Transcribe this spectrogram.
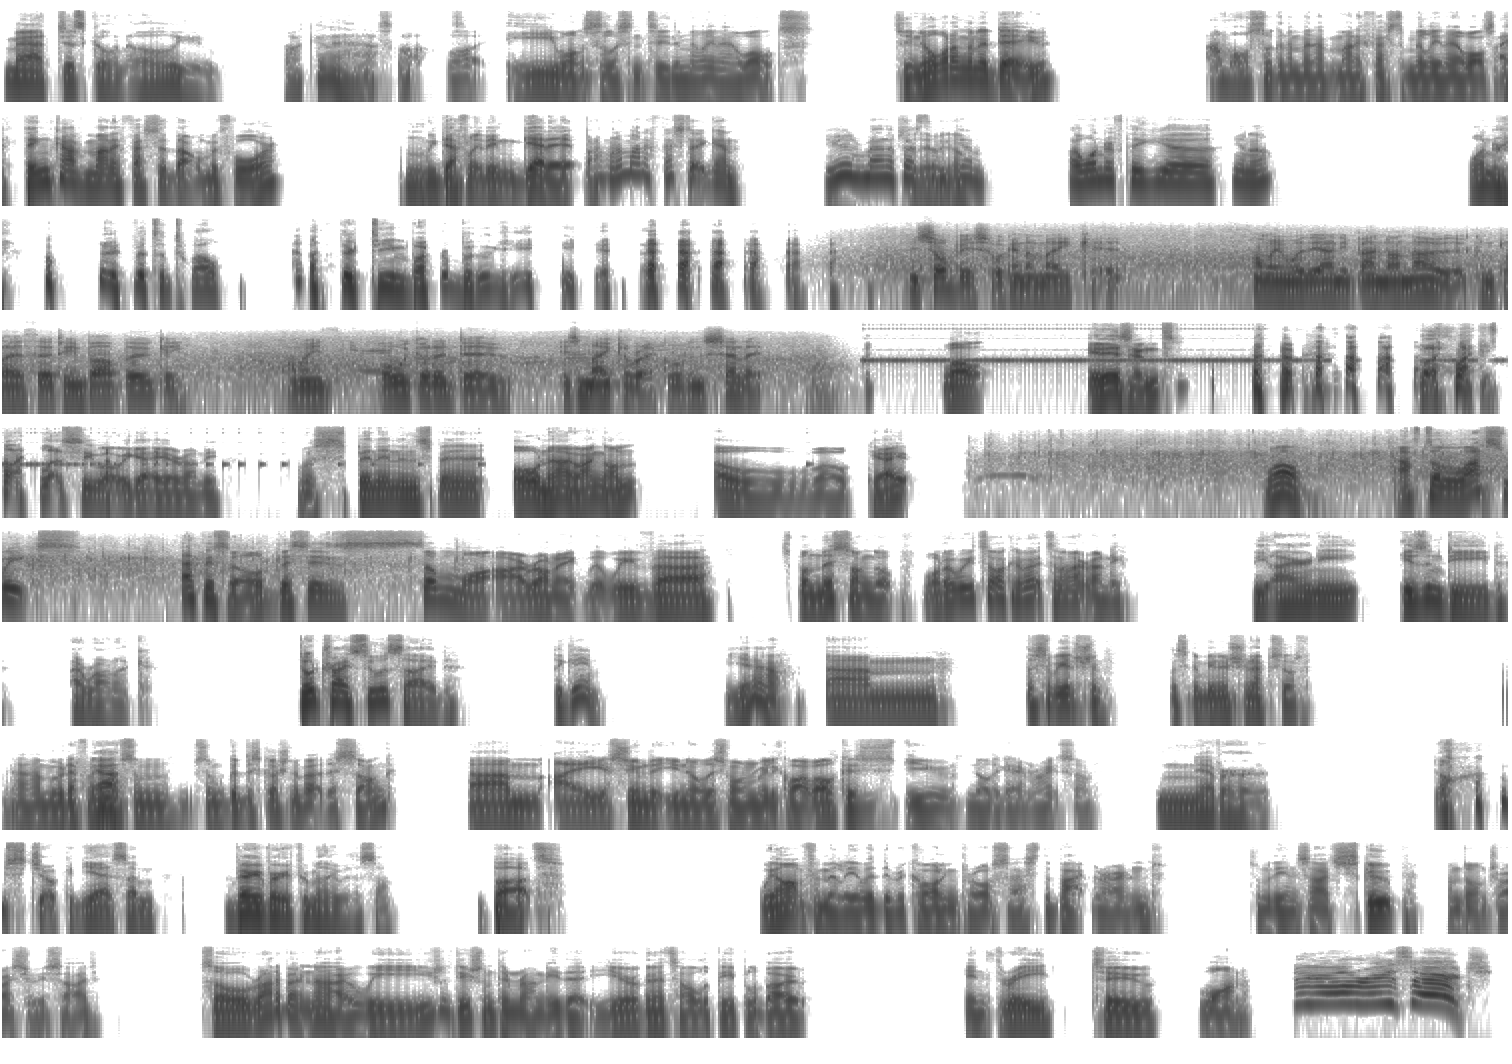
Matt just going, oh, you fucking asshole. Well, he wants to listen to the Millionaire Waltz. So you know what I'm going to do? I'm also going to man- manifest a Millionaire Waltz. I think I've manifested that one before. Hmm. We definitely didn't get it, but I'm going to manifest it again. You can manifest there it we go. again. I wonder if they, uh, you know, wonder if it's a 12, a 13 bar boogie. It's obvious we're going to make it. I mean, we're the only band I know that can play a 13 bar boogie. I mean, all we got to do is make a record and sell it. well, it isn't. but like, like, let's see what we get here, Randy. We're spinning and spinning. Oh, no, hang on. Oh, okay. Well, after last week's episode, this is somewhat ironic that we've uh, spun this song up. What are we talking about tonight, Randy? the irony is indeed ironic. Don't try suicide, the game. Yeah. Um, this will be interesting. This is going to be an interesting episode. Um, we'll definitely Yeah. have some some good discussion about this song. Um, I assume that you know this one really quite well because you know the game, right? So Never heard it. No, I'm just joking. Yes, I'm very, very familiar with the song. but we aren't familiar with the recording process, the background, some of the inside scoop on Don't Try Suicide. So, right about now, we usually do something, Randy, that you're going to tell the people about in three, two, one. Do your own research.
